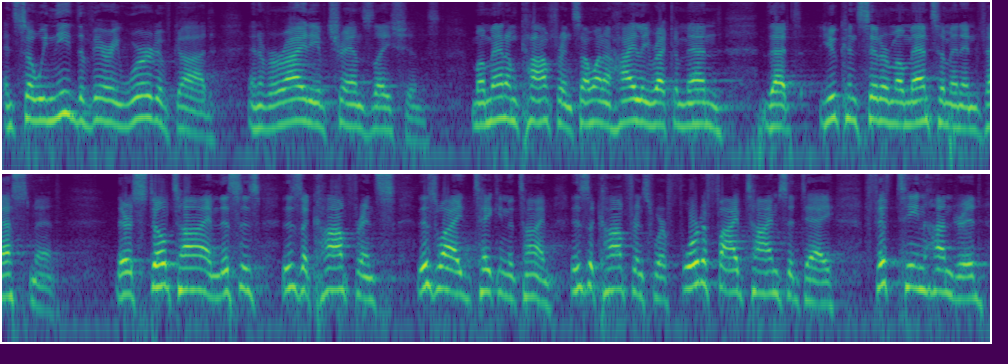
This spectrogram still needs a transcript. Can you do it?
And so we need the very Word of God and a variety of translations. Momentum Conference, I want to highly recommend that you consider momentum an investment. There's still time. This is, this is a conference. This is why I'm taking the time. This is a conference where four to five times a day, 1,500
